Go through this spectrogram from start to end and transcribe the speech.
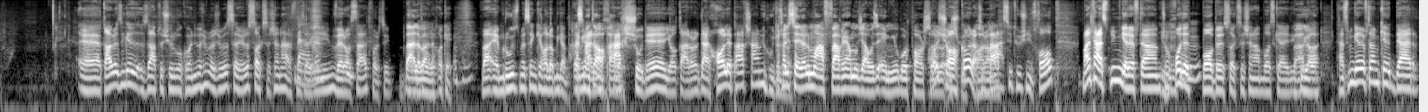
قبل از اینکه ضبط رو شروع بکنیم داشتیم راجع به سریال Succession حرف بله. می‌زدیم وراثت فارسی بله، بله. okay و امروز مثل اینکه حالا میگم همین قسمت الان. پخش شده یا قرار در حال پخش همین حدود خیلی سریال موفقی هم جواز امی رو برد پارسال آره شاهکار. اصلا آره. بحثی توش نیست خب من تصمیم گرفتم چون خودت باب Succession هم باز کردی بله. تصمیم گرفتم که در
